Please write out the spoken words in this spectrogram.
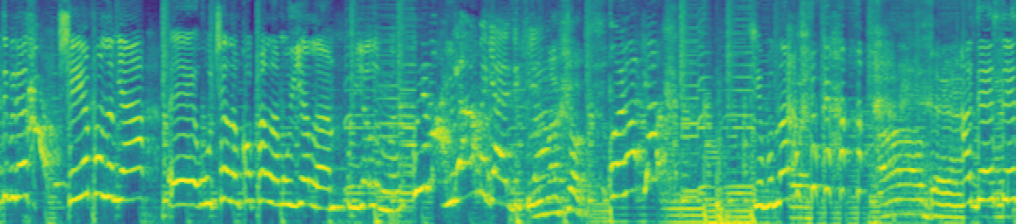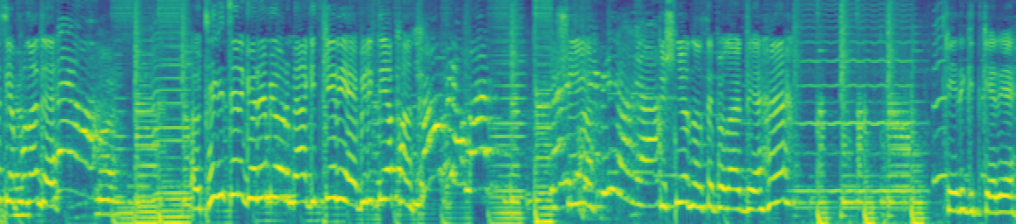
Hadi biraz şey yapalım ya. Ee, uçalım, kopalım, uyuyalım. Uyuyalım mı? Uyumak yok. Mı geldik ya? Uyumak yok. Uyumak yok. Ya bunlar... Aa be. hadi dance dance yapın hadi. Bunlar- Öte git seni göremiyorum ya. Git geriye. Birlikte yapın. Ne yapıyorlar? Düşünüyor. Ne bilmiyorsun ya? Düşünüyor nasıl yapıyorlar diye. He? Geri git geri.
